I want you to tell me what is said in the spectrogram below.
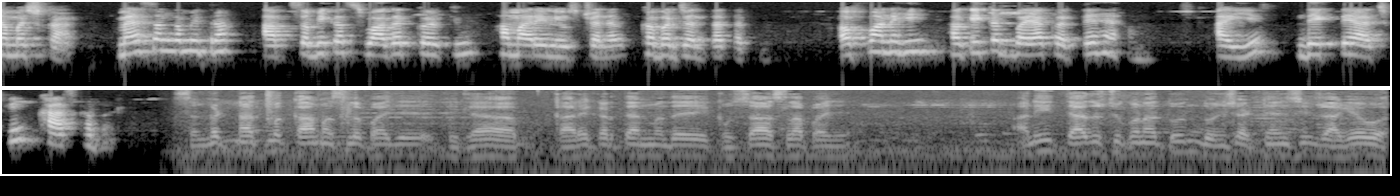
नमस्कार मैं संगमित्रा आप सभी का स्वागत करती हूँ हमारे न्यूज चैनल खबर जनता तक में। अफवाह नहीं हकीकत बयां करते हैं हम। आइए देखते हैं आज की खास खबर। संघटनात्मक काम असलं पाहिजे तिथल्या कार्यकर्त्यांमध्ये एक उत्साह असला पाहिजे. आणि त्या दृष्टिकोनातून दोनशे अठ्ठ्याऐंशी जागेवर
